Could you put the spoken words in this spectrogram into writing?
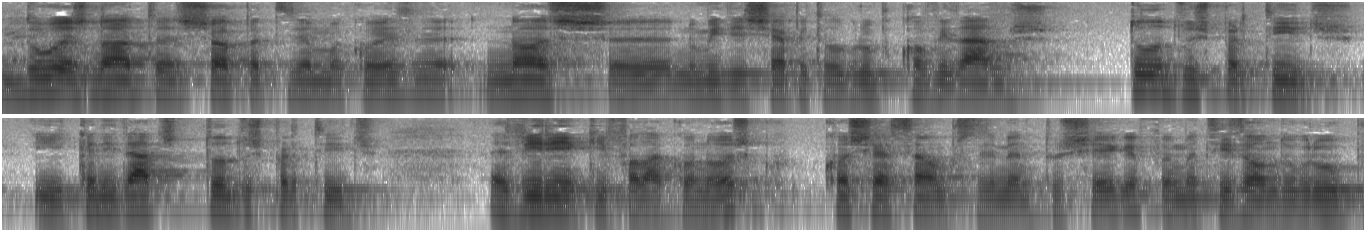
Duas notas só para dizer uma coisa. Nós, eh, no Media Capital Group, convidámos todos os partidos e candidatos de todos os partidos a virem aqui falar connosco, com exceção precisamente do Chega. Foi uma decisão do grupo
